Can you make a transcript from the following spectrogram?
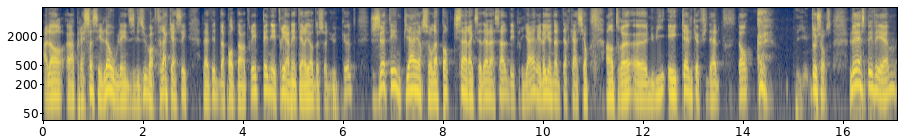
Alors, après ça, c'est là où l'individu va fracasser la vitre de la porte d'entrée, pénétrer à l'intérieur de ce lieu de culte, jeter une pierre sur la porte qui sert à accéder à la salle des prières. Et là, il y a une altercation entre euh, lui et quelques fidèles. Donc, deux choses. Le SPVM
